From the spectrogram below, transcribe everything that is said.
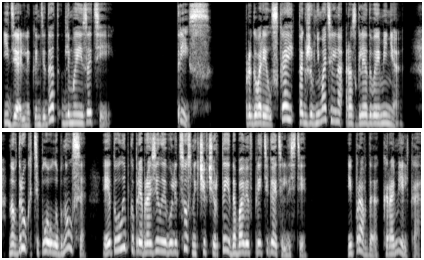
Идеальный кандидат для моей затеи. Трис. Проговорил Скай, также внимательно разглядывая меня. Но вдруг тепло улыбнулся, и эта улыбка преобразила его лицо, смягчив черты и добавив притягательности. И правда, карамелька.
